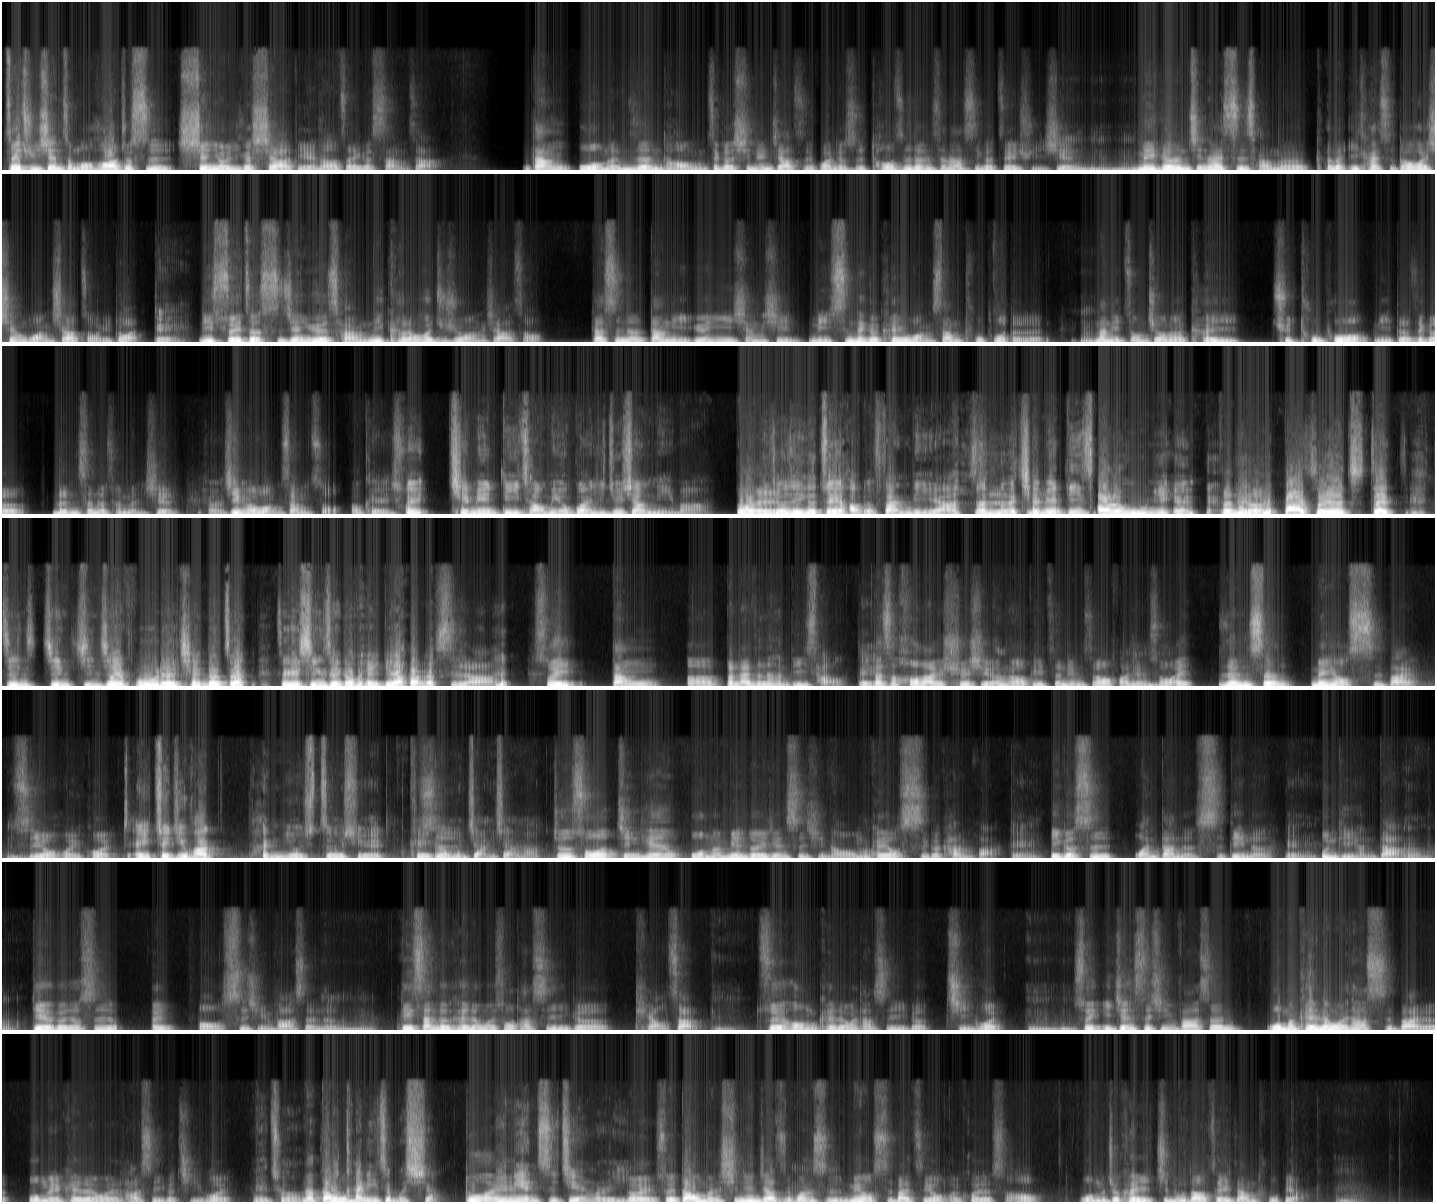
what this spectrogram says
J 曲线怎么画？就是先有一个下跌，然后再一个上涨。当我们认同这个信念价值观，就是投资人生它是一个 J 曲线。嗯嗯嗯、每个人进来市场呢，可能一开始都会先往下走一段。对，你随着时间越长，你可能会继续往下走。但是呢，当你愿意相信你是那个可以往上突破的人，嗯、那你终究呢可以去突破你的这个人生的成本线，进而往上走。OK，所以前面低潮没有关系，就像你嘛，对，你就是一个最好的范例啊。是，前面低潮了五年，真的 把所有在警警警戒服务的钱都赚，这个薪水都赔掉了。是啊，所以当呃本来真的很低潮，对，但是后来学习 NLP 正念之后，发现说，哎、嗯欸，人生没有失败，只有回馈。哎、欸，这句话。很有哲学，可以跟我们讲一下吗？就是说，今天我们面对一件事情哦，我们可以有四个看法。对，一个是完蛋了，死定了，对，问题很大。嗯哼。第二个就是，哎哦，事情发生了。第三个可以认为说它是一个挑战。嗯。最后我们可以认为它是一个机会。嗯嗯。所以一件事情发生，我们可以认为它失败了，我们也可以认为它是一个机会。没错。那当我们看你怎么想，对，一念之间而已。对，所以当我们信念价值观是没有失败，只有回馈的时候，我们就可以进入到这一张图表。嗯。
